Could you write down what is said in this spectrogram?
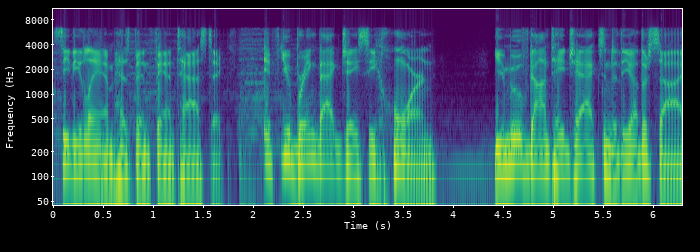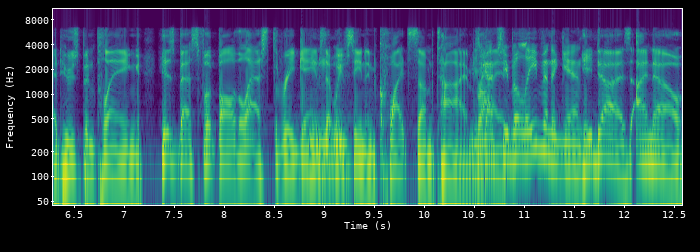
CeeDee Lamb has been fantastic. If you bring back Jaycee Horn, you move Donte Jackson to the other side, who's been playing his best football the last three games mm-hmm. that we've seen in quite some time. He's Brian, got you believing again. He does. I know.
